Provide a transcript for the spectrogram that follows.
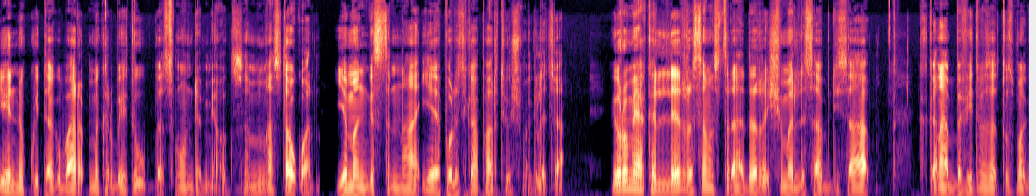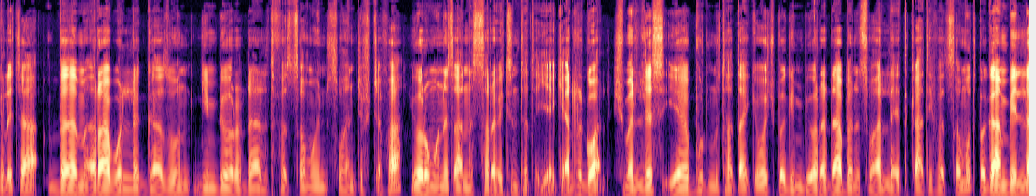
ይህን እኩይ ተግባር ምክር ቤቱ በጽኑ እንደሚያወግዝም አስታውቋል። የመንግስትና የፖለቲካ ፓርቲዎች መግለጫ የኦሮሚያ ክልል ርዕሰ መስተዳደር ሽመልስ አብዲሳ ከቀናት በፊት በሰጡት መግለጫ በምዕራብ ወለጋ ዞን ጊምቢ ወረዳ ለተፈጸመው የንጹሐን ጭፍጨፋ የኦሮሞ ነጻነት ሰራዊትን ተጠያቂ አድርገዋል። ሽመልስ የቡድኑ ታጣቂዎች በጊምቢ ወረዳ በንጹሐን ላይ ጥቃት የፈጸሙት በጋምቤላ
